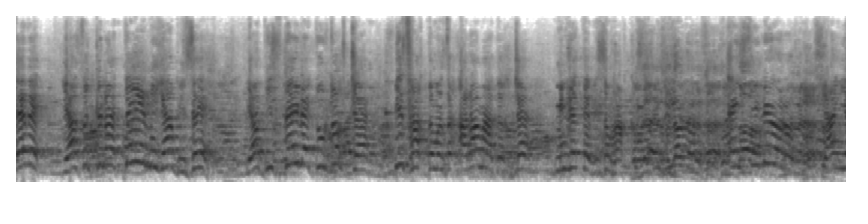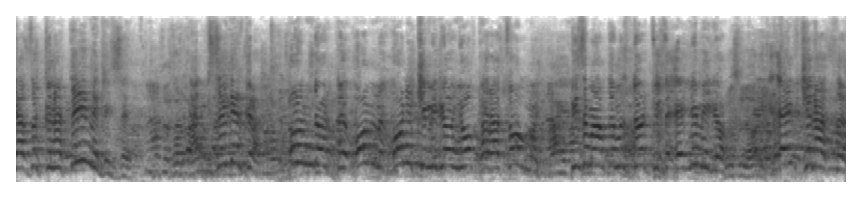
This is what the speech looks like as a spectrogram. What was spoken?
Evet yazık günah değil mi ya bize? Ya biz böyle durdukça biz hakkımızı aramadıkça millet de bizim hakkımızı eziliyoruz. Yani yazık günah değil mi bize? Yani bize de günah. 14, 10, 12 milyon yol parası olmuş. Bizim aldığımız 450 milyon. Ev kirası,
